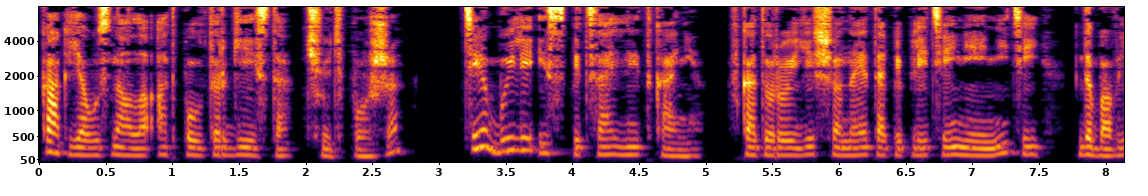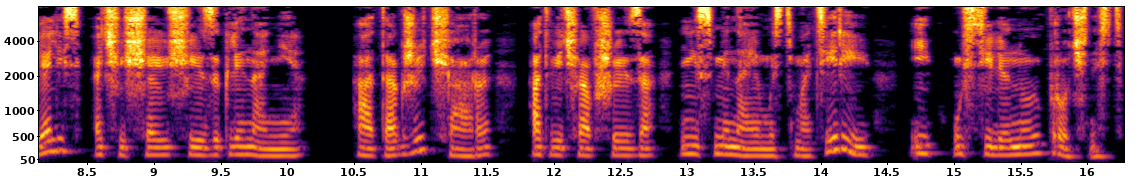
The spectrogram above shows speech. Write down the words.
Как я узнала от полтергейста чуть позже, те были из специальной ткани, в которую еще на этапе плетения нитей добавлялись очищающие заклинания, а также чары, отвечавшие за несминаемость материи и усиленную прочность.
